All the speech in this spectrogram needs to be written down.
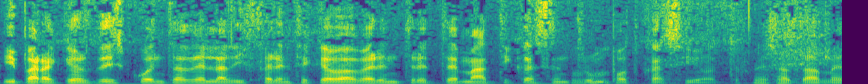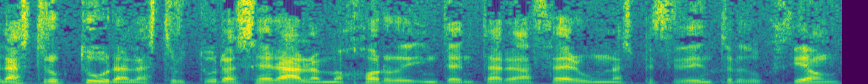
y para que os deis cuenta de la diferencia que va a haber entre temáticas entre un podcast y otro. exactamente. La estructura, la estructura será a lo mejor intentar hacer una especie de introducción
